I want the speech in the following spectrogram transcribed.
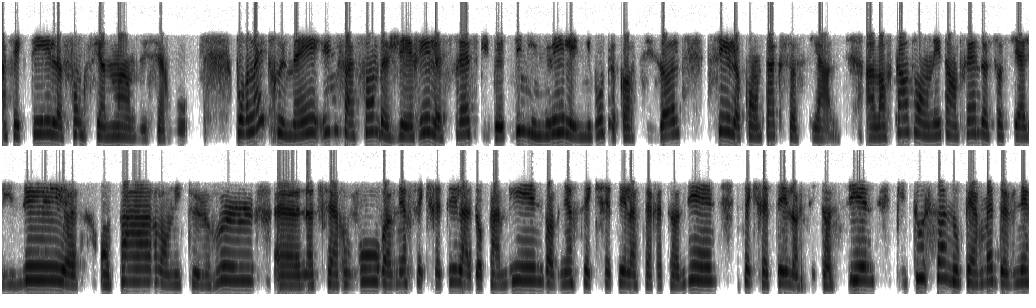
affecter le fonctionnement du cerveau. Pour l'être humain, une façon de gérer le stress puis de diminuer les niveaux de cortisol, le contact social. Alors, quand on est en train de socialiser, euh, on parle, on est heureux, euh, notre cerveau va venir sécréter la dopamine, va venir sécréter la sérotonine, sécréter l'ocytocine, puis tout ça nous permet de venir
